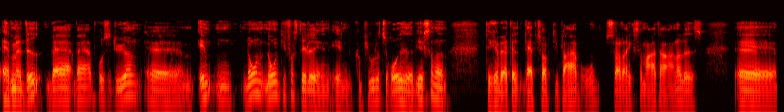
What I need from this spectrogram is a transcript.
At man ved, hvad, hvad er proceduren. Øh, enten, nogen, nogen de får stillet en, en computer til rådighed af virksomheden. Det kan være den laptop, de plejer at bruge. Så er der ikke så meget, der er anderledes. Øh,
